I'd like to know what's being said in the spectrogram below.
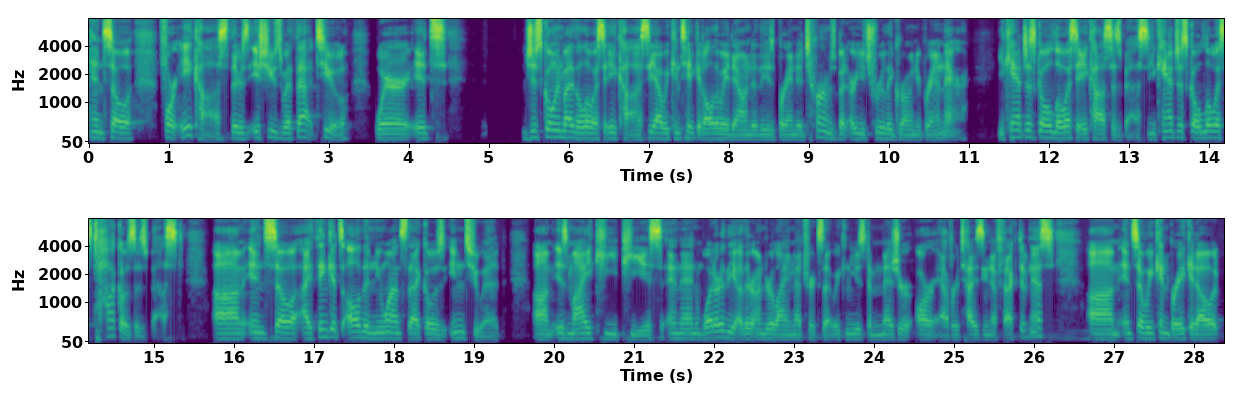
And so for ACOS, there's issues with that too, where it's just going by the lowest ACOS. Yeah, we can take it all the way down to these branded terms, but are you truly growing your brand there? You can't just go lowest ACOS is best. You can't just go lowest tacos is best. Um, and so I think it's all the nuance that goes into it um, is my key piece. And then what are the other underlying metrics that we can use to measure our advertising effectiveness? Um, and so we can break it out,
